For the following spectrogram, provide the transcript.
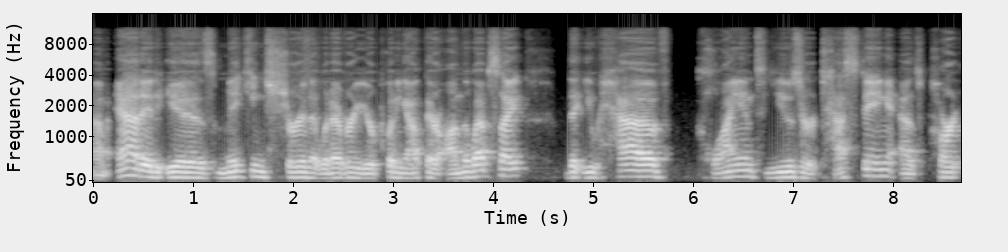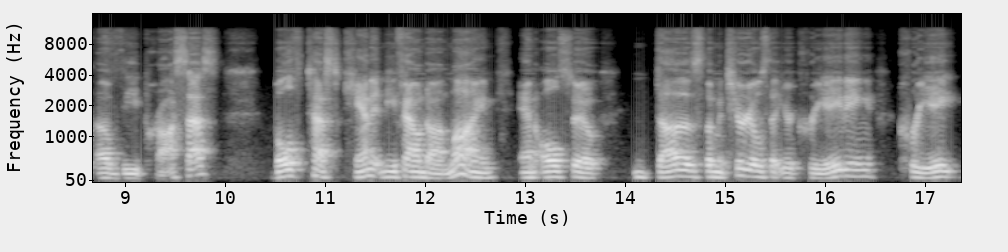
um, added is making sure that whatever you're putting out there on the website, that you have client user testing as part of the process. Both tests can it be found online and also does the materials that you're creating create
